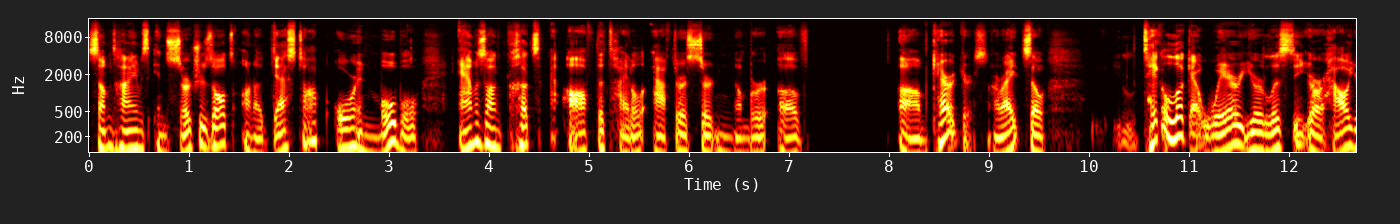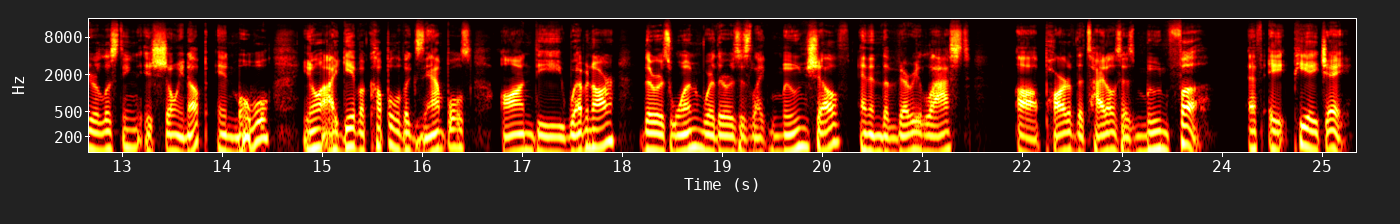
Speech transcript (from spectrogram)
sometimes in search results on a desktop or in mobile, Amazon cuts off the title after a certain number of um, characters. All right. So take a look at where your listing or how your listing is showing up in mobile. You know, I gave a couple of examples on the webinar. There was one where there was this like moon shelf, and then the very last uh, part of the title says moon pha, F A P H A,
